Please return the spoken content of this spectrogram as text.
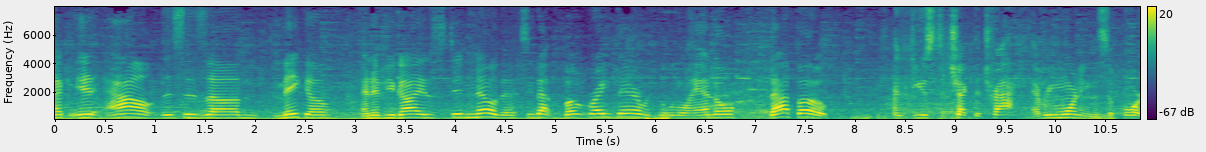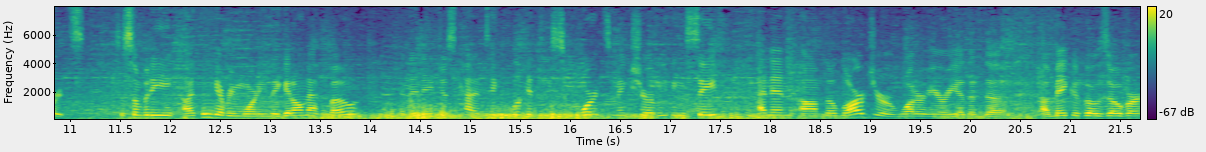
Check it out. This is um, Mako. And if you guys didn't know that, see that boat right there with the little handle? That boat is used to check the track every morning, the supports. So somebody, I think every morning, they get on that boat and then they just kind of take a look at these supports, make sure everything's safe. And then um, the larger water area that the uh, Mako goes over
